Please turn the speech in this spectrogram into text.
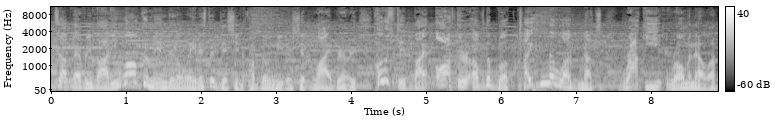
What's up, everybody? Welcome into the latest edition of the Leadership Library, hosted by author of the book Tighten the Lug Nuts, Rocky Romanella.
